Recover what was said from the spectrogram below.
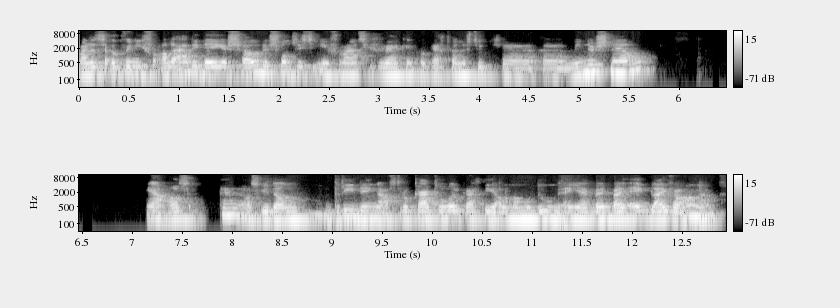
maar dat is ook weer niet voor alle ADD'ers zo. Dus soms is die informatieverwerking ook echt wel een stukje uh, minder snel. Ja, als, als je dan drie dingen achter elkaar te horen krijgt die je allemaal moet doen en jij bent bij één blijven hangen,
